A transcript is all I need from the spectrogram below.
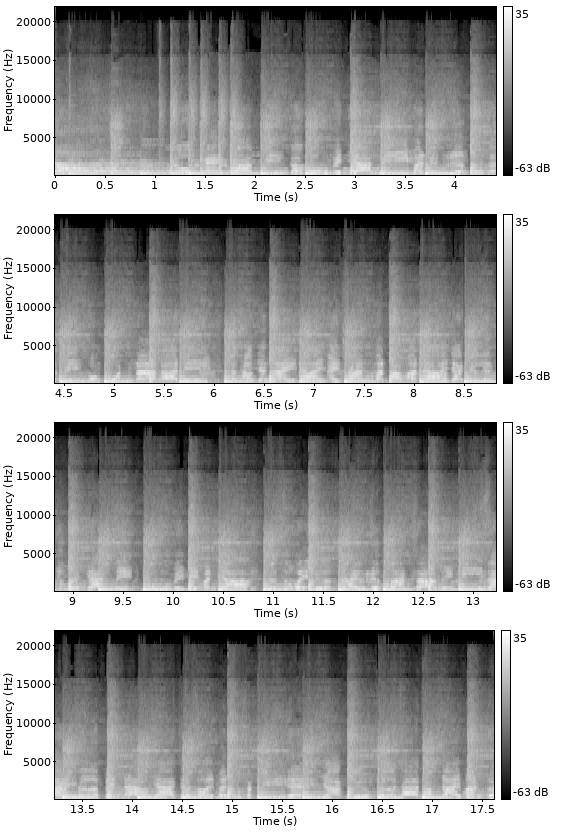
ตา โลกแห่งความจริงก็คงเป็นอย่างนี้ มันเป็นเรื่องปกติของคนหน้าตาดี จะทำยังไงได้ไอ้ฉันมันธรรมดา อยากจะเลือกอยู่เหมือนกันติดอยู่ไม่มีปัญญาจะสวยเลือกได้เรื่องมากซาไม่มีให้เธอเป็นดาวอยากจะซอยมาดูสักทีเด้อยากลืมเธอถ้าทำได้มันก็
